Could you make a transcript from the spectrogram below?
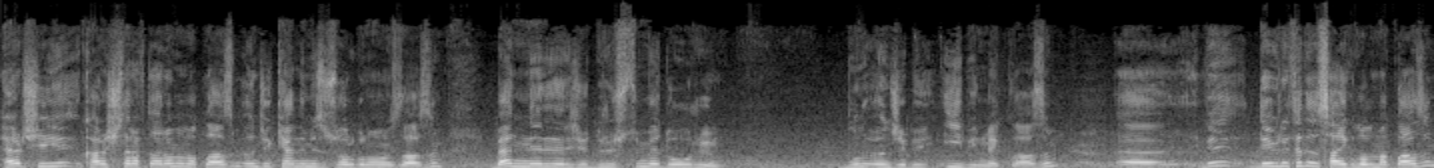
her şeyi karşı tarafta aramamak lazım. Önce kendimizi sorgulamamız lazım. Ben ne derece dürüstüm ve doğruyum? Bunu önce bir iyi bilmek lazım. E, ve devlete de saygılı olmak lazım.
